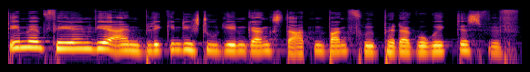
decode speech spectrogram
dem empfehlen wir einen Blick in die Studiengangsdatenbank Frühpädagogik des WIF,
